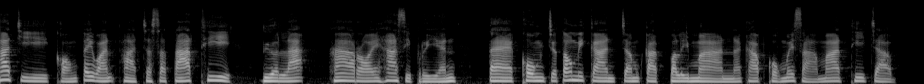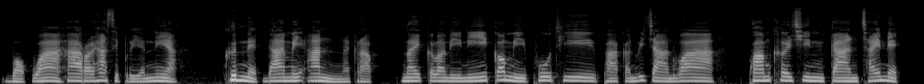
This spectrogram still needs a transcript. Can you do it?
5G ของไต้หวันอาจจะสตาร์ทที่เดือนละ 550 เหรียญ แต่คงจะต้องมีการจำกัดปริมาณนะครับ คงไม่สามารถที่จะบอกว่า 550 เหรียญเนี่ยขึ้นเน็ตได้ไม่อั้นนะครับ ในกรณีนี้ก็มีผู้ที่พากันวิจารณ์ว่า ความเคยชินการใช้เน็ต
